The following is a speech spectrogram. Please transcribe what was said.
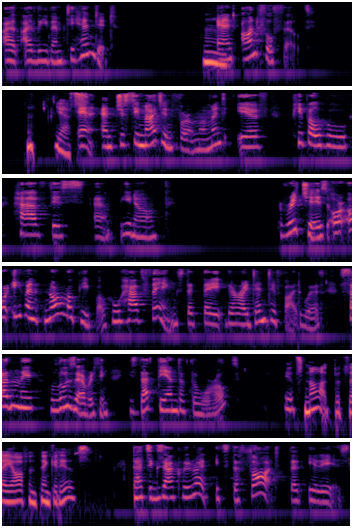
"I, I leave empty-handed and unfulfilled." Yes. And, and just imagine for a moment if people who have this, um, you know, riches or, or even normal people who have things that they, they're identified with suddenly lose everything. Is that the end of the world? it's not, but they often think it is. That's exactly right. It's the thought that it is.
